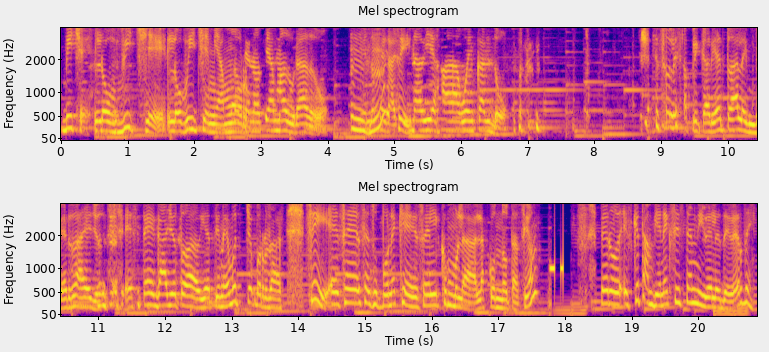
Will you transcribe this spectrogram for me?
Biche, Lo biche, lo biche, mi lo amor. que no se ha madurado. Ujú, que sí, vieja buen caldo. eso les aplicaría en toda la inversa a ellos. Este gallo todavía tiene mucho por dar. Sí, ese se supone que es el como la, la connotación. Pero es que también existen niveles de verde.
